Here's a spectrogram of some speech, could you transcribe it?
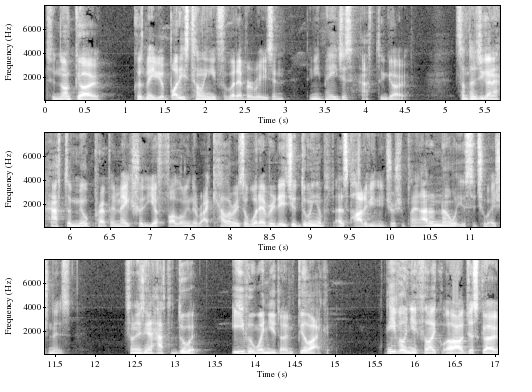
to not go, because maybe your body's telling you for whatever reason, then you may just have to go. Sometimes you're going to have to meal prep and make sure that you're following the right calories or whatever it is you're doing as part of your nutrition plan. I don't know what your situation is. Sometimes you're going to have to do it, even when you don't feel like it. Even when you feel like, well, I'll just go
